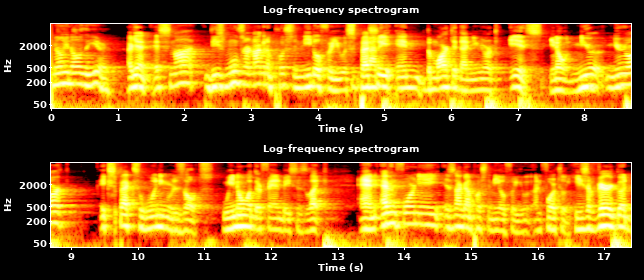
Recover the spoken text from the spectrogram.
million dollars a year. again, it's not these moves are not going to push the needle for you, especially in the market that New York is. You know, New York, New York expects winning results. We know what their fan base is like. And Evan Fournier is not going to push the needle for you, unfortunately. He's a very good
